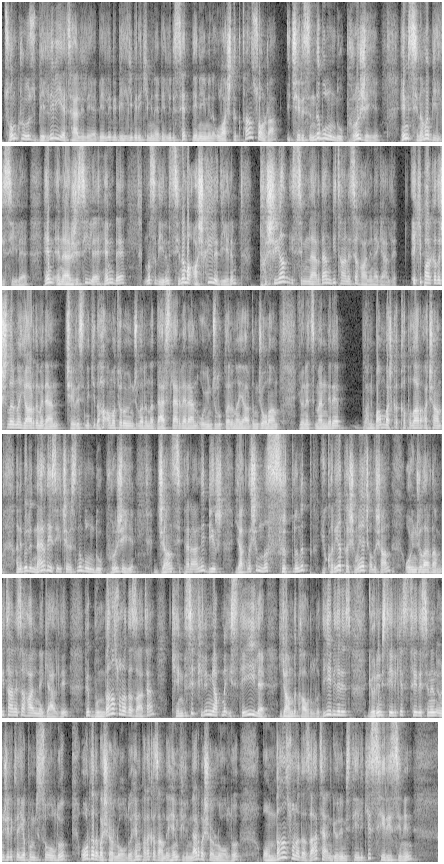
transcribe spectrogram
Tom Cruise belli bir yeterliliğe, belli bir bilgi birikimine, belli bir set deneyimine ulaştıktan sonra içerisinde bulunduğu projeyi hem sinema bilgisiyle, hem enerjisiyle, hem de nasıl diyelim sinema aşkıyla diyelim taşıyan isimlerden bir tanesi haline geldi. Ekip arkadaşlarına yardım eden, çevresindeki daha amatör oyuncularına dersler veren, oyunculuklarına yardımcı olan, yönetmenlere hani bambaşka kapılar açan hani böyle neredeyse içerisinde bulunduğu projeyi cansiperane bir yaklaşımla sırtlanıp yukarıya taşımaya çalışan oyunculardan bir tanesi haline geldi ve bundan sonra da zaten kendisi film yapma isteğiyle yandı kavruldu diyebiliriz. Görevimiz Tehlikesi serisinin öncelikle yapımcısı oldu. Orada da başarılı oldu. Hem para kazandı hem filmler başarılı oldu. Ondan sonra da zaten Görevimiz Tehlike serisinin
